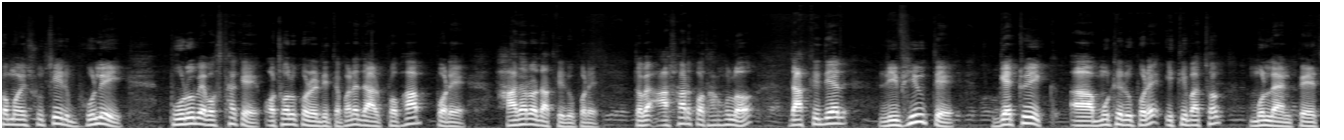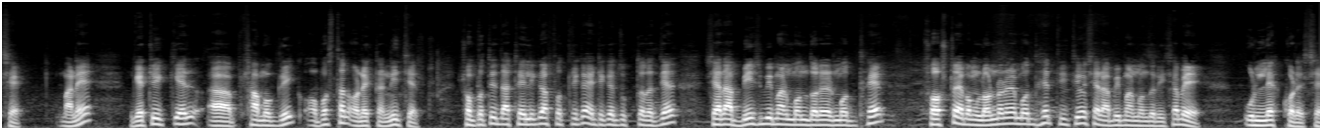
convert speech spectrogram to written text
সময়সূচির ভুলেই পুরো ব্যবস্থাকে অচল করে দিতে পারে, যার প্রভাব পড়ে হাজারো যাত্রীর উপরে। তবে আসার কথা হলো, যাত্রীদের রিভিউতে গেটউইক মুটের উপরে ইতিবাচক মূল্যায়ন পেয়েছে। মানে গেটউইকের সামগ্রিক অবস্থান অনেকটা নিচের। সম্প্রতি দ্য টেলিগ্রাফ পত্রিকা এটিকে যুক্তরাজ্যের সেরা বিশ বিমানবন্দরের মধ্যে, ষষ্ঠ এবং লন্ডনের মধ্যে তৃতীয় সেরা বিমানবন্দর হিসাবে উল্লেখ করেছে।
